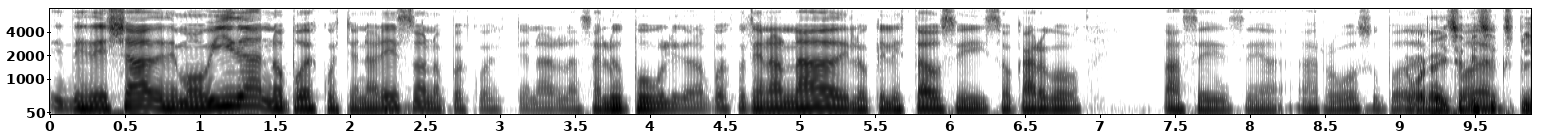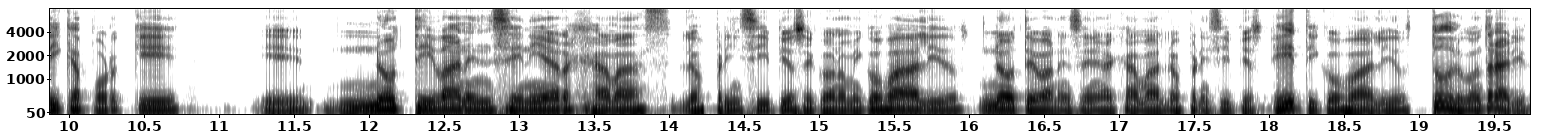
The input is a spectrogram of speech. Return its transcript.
desde ya, desde movida, no puedes cuestionar eso, no puedes cuestionar la salud pública, no puedes cuestionar nada de lo que el Estado se hizo cargo, va, se, arrobó su poder. Bueno, eso, poder. eso explica por qué eh, no te van a enseñar jamás los principios económicos válidos, no te van a enseñar jamás los principios éticos válidos, todo lo contrario.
